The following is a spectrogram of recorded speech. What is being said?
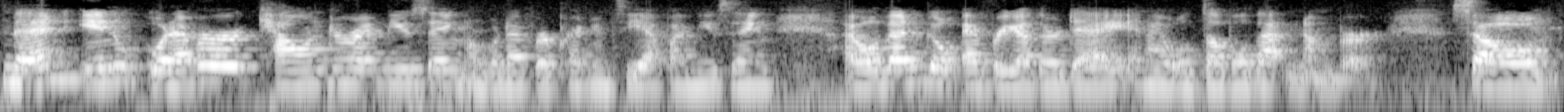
Then in whatever calendar I'm using or whatever pregnancy app I'm using, I will then go every other day and I will double that number. So,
